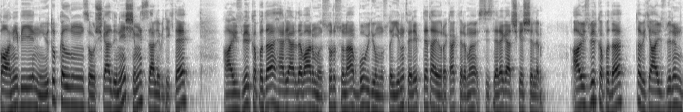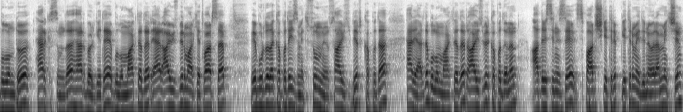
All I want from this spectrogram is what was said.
Fani Bey'in YouTube kanalınıza hoş geldiniz. Şimdi sizlerle birlikte A101 kapıda her yerde var mı sorusuna bu videomuzda yanıt verip detaylı olarak aktarımı sizlere gerçekleştirelim. A101 kapıda tabii ki A101'in bulunduğu her kısımda, her bölgede bulunmaktadır. Eğer A101 market varsa ve burada da kapıda hizmeti sunuluyorsa A101 kapıda her yerde bulunmaktadır. A101 kapıdanın adresinize sipariş getirip getirmediğini öğrenmek için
